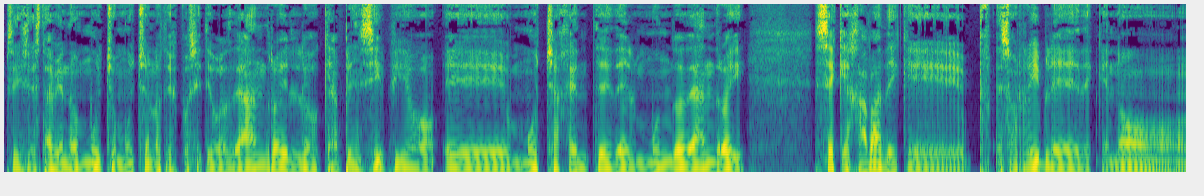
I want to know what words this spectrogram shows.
sí, se está viendo mucho, mucho en los dispositivos de Android, lo que al principio eh, mucha gente del mundo de Android se quejaba de que es horrible, de que no,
